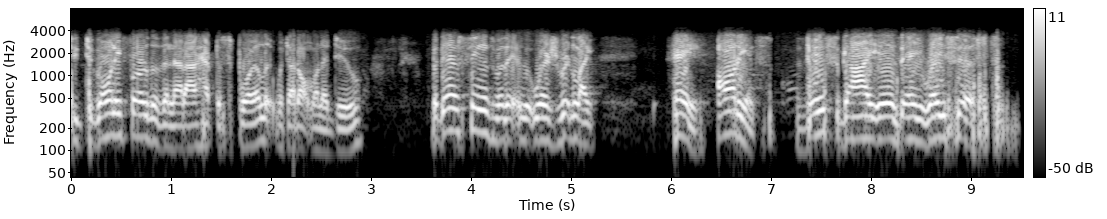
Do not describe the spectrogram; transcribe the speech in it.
to to go any further than that, I have to spoil it, which I don't want to do. But there are scenes where they, where it's written like, "Hey, audience, this guy is a racist.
